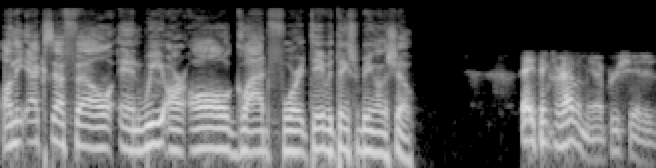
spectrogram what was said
on the XFL, and we are all glad for it. David, thanks for being on the show. Hey, thanks for having me. I appreciate it.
